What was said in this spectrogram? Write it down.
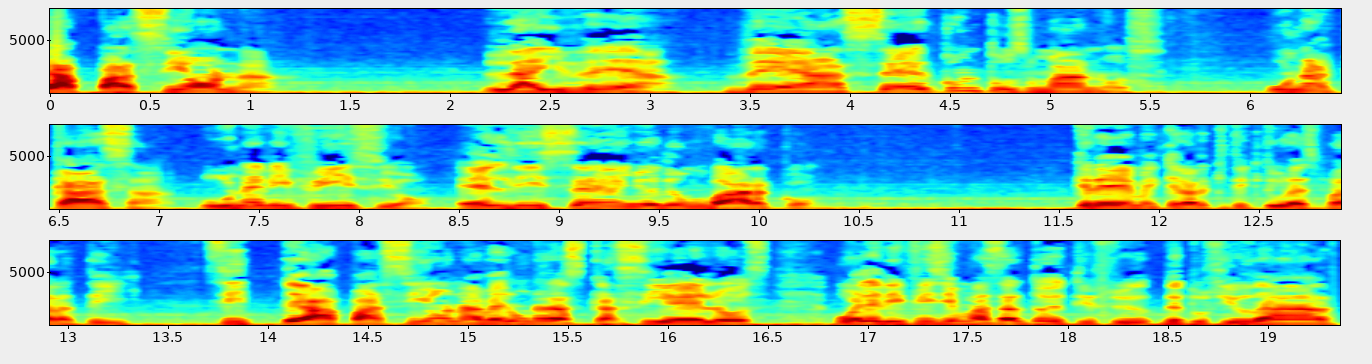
te apasiona la idea de hacer con tus manos una casa, un edificio, el diseño de un barco, créeme que la arquitectura es para ti. Si te apasiona ver un rascacielos o el edificio más alto de tu, ciudad,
